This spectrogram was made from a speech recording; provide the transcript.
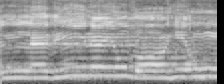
الذين يظاهرون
